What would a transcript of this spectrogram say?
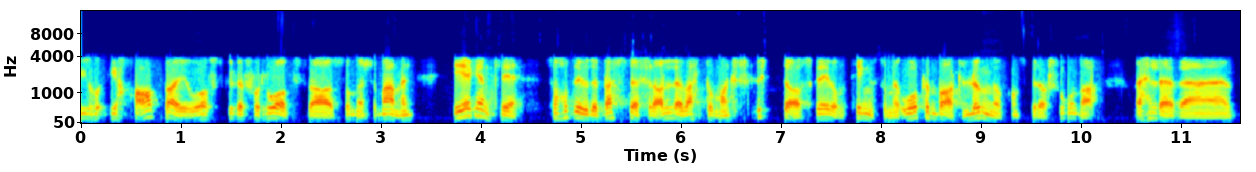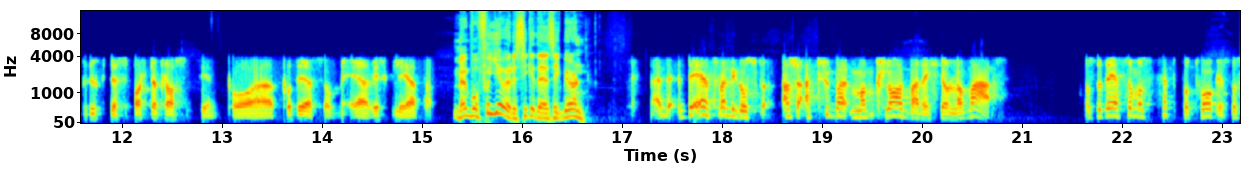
jo, de hater jo å skulle få råd fra sånne som meg, men egentlig så hadde jo det beste for alle vært om man slutta å skrive om ting som er åpenbart løgn og konspirasjoner, og heller brukte sparteplassen sin på, på det som er virkeligheten. Men hvorfor gjøres ikke det, Sigbjørn? Det, er et veldig godt spørsmål. Altså, jeg tror bare, Man klarer bare ikke å la være. Altså, Det er som å sitte på toget, så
